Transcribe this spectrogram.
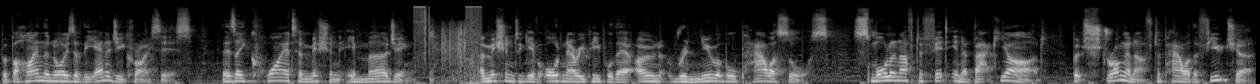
But behind the noise of the energy crisis, there's a quieter mission emerging. A mission to give ordinary people their own renewable power source, small enough to fit in a backyard, but strong enough to power the future.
